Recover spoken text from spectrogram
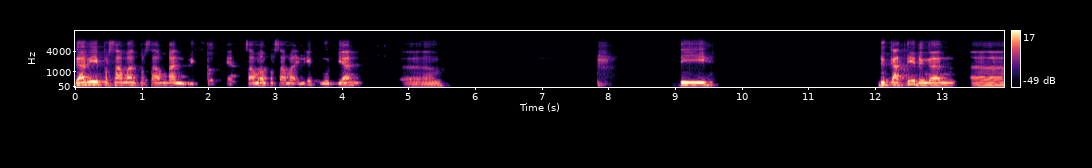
Dari persamaan-persamaan berikut ya, persamaan-persamaan ini kemudian eh, didekati dengan eh,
